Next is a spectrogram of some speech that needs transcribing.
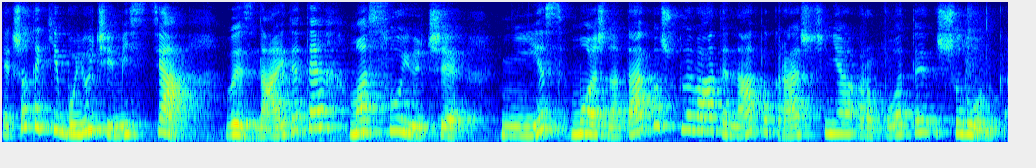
Якщо такі болючі місця ви знайдете, масуючи ніс, можна також впливати на покращення роботи шлунка.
